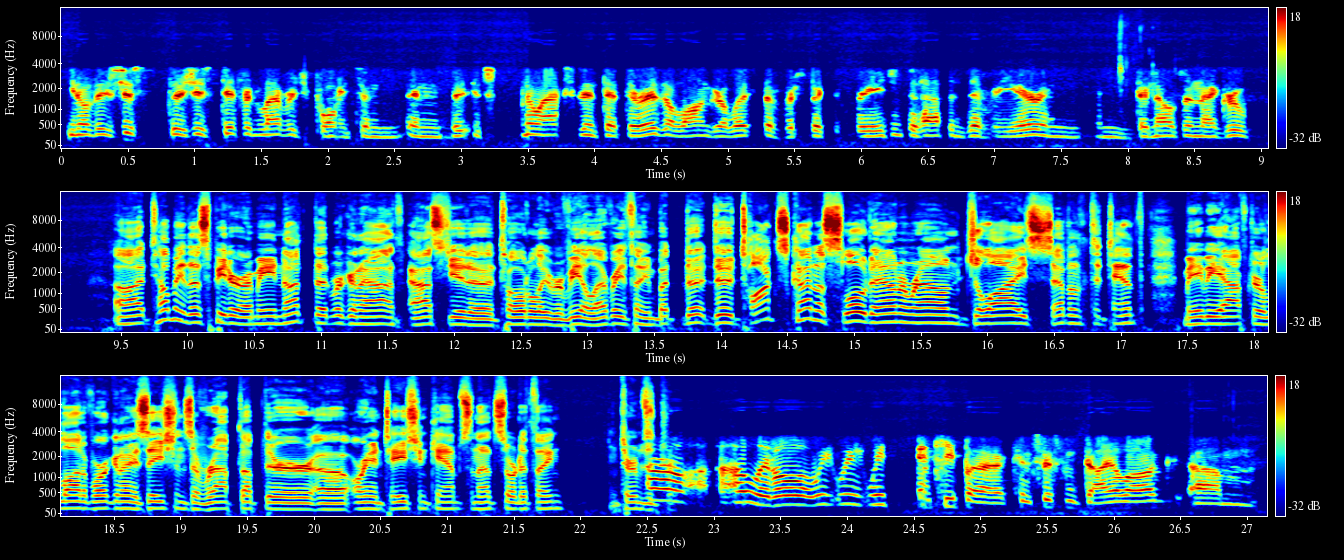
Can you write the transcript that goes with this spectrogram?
you know, there's just there's just different leverage points, and and it's no accident that there is a longer list of restricted free agents. It happens every year, and and Darnell's in that group. Uh, tell me this, Peter. I mean, not that we're going to ask you to totally reveal everything, but do, do talks kind of slow down around July 7th to 10th, maybe after a lot of organizations have wrapped up their uh, orientation camps and that sort of thing? in terms of? Uh, a little. We we we can keep a consistent dialogue. Um,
